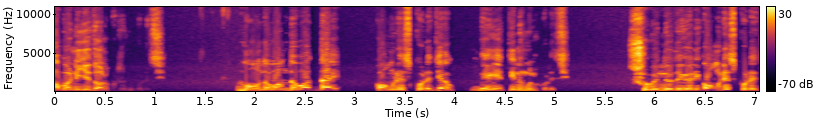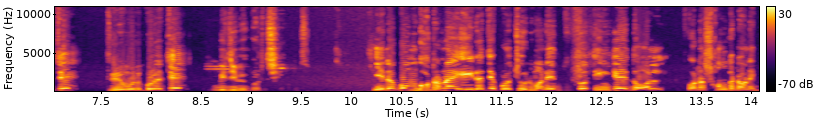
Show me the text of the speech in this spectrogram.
আবার নিজে দল গঠন করেছে। মমতা বন্দ্যোপাধ্যায় কংগ্রেস করেছে ভেঙে তৃণমূল করেছে। শুভেন্দু অধিকারী কংগ্রেস করেছে তৃণমূল করেছে বিজেপি করছে। এরকম ঘটনা এই রাজ্যে প্রচুর মানে দুটো তিনটে দল করার সংখ্যাটা অনেক।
